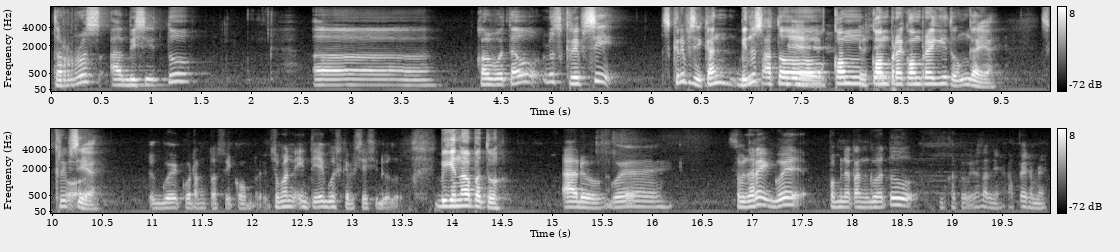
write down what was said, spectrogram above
terus abis itu eh kalau mau tahu lu skripsi skripsi kan binus atau Iya, iya, kom skripsi. kompre kompre gitu enggak ya? Skripsi Oh. ya? Gue kurang tahu sih komplit. Cuman intinya gue skripsi sih dulu. Bikin apa tuh? Aduh, gue sebenarnya gue peminatan gue tuh bukan peminatan ya, apa ya namanya?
